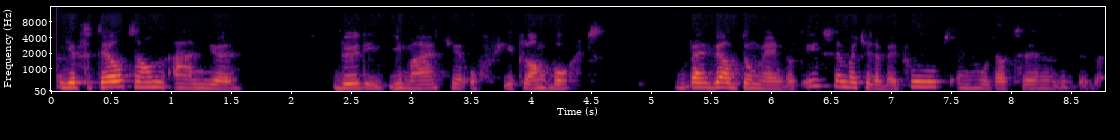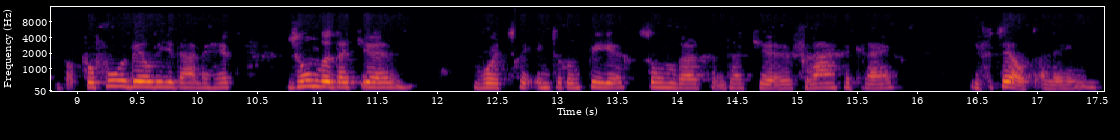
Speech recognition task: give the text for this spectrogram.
Je vertelt dan aan je buddy, je maatje of je klankbord bij welk domein dat is en wat je daarbij voelt en hoe dat, ehm, wat voor voorbeelden je daarbij hebt, zonder dat je wordt geïnterrumpeerd, zonder dat je vragen krijgt. Je vertelt alleen.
